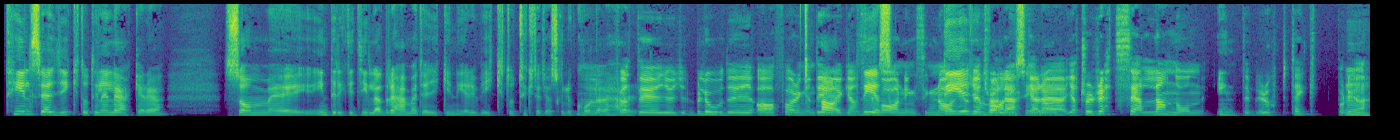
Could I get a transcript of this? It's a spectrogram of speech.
tills jag gick då till en läkare som eh, inte riktigt gillade det här med att jag gick ner i vikt och tyckte att jag skulle kolla mm, det här. För att det är ju blod i avföringen, det är ja, ju ganska det är, varningssignal. Det är ju en varningssignal. Läkare, jag tror rätt sällan någon inte blir upptäckt på det. Mm.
